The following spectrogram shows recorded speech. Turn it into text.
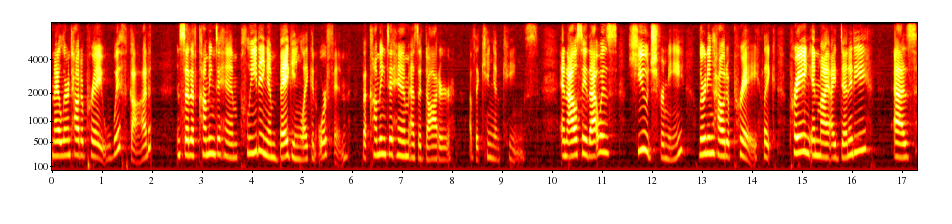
and I learned how to pray with God instead of coming to Him pleading and begging like an orphan, but coming to Him as a daughter of the King of Kings. And I'll say that was huge for me, learning how to pray, like praying in my identity as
